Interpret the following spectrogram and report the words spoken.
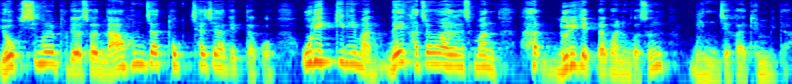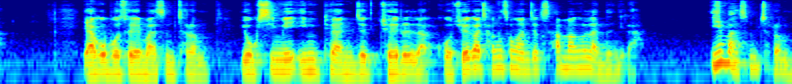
욕심을 부려서 나 혼자 독차지하겠다고 우리끼리만 내 가정 안에서만 누리겠다고 하는 것은 문제가 됩니다. 야고보서의 말씀처럼 욕심이 잉태한즉 죄를 낳고 죄가 장성한즉 사망을 낳느니라. 이 말씀처럼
